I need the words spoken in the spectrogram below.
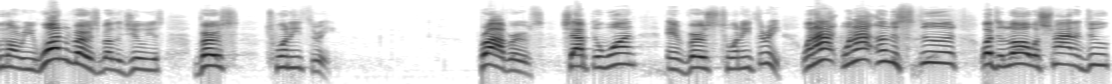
we're going to read one verse, Brother Julius, verse 23. Proverbs chapter 1 and verse 23. When I when I understood what the Lord was trying to do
